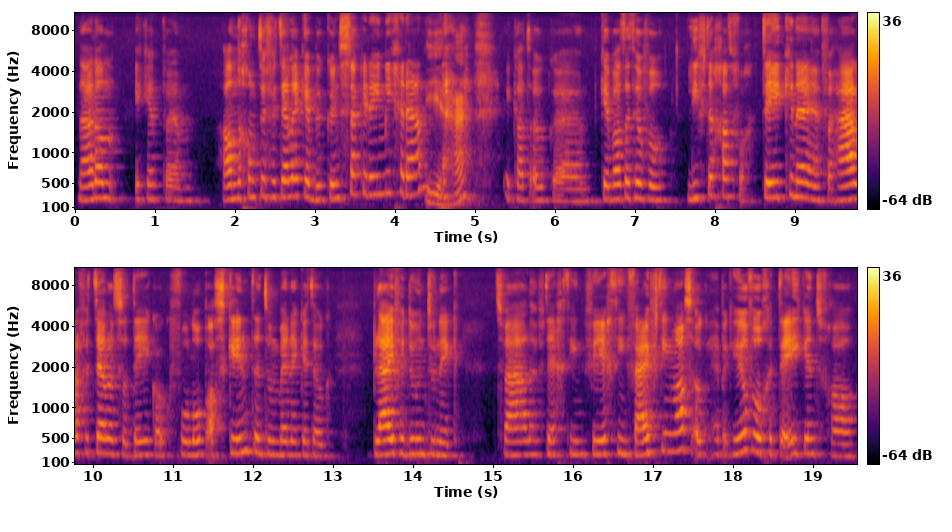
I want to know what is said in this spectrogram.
nou dan, ik heb, ehm, handig om te vertellen, ik heb de kunstacademie gedaan. Ja. Ik had ook, ehm, ik heb altijd heel veel liefde gehad voor tekenen en verhalen vertellen. Dus dat deed ik ook volop als kind. En toen ben ik het ook blijven doen toen ik 12, 13, 14, 15 was. Ook heb ik heel veel getekend, vooral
